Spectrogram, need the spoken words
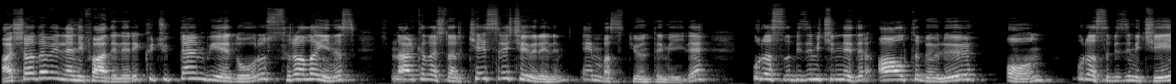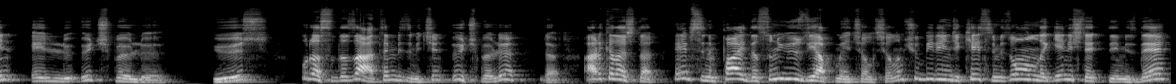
Aşağıda verilen ifadeleri küçükten büyüğe doğru sıralayınız. Şimdi arkadaşlar kesre çevirelim en basit yöntemiyle. Burası bizim için nedir? 6 bölü 10. Burası bizim için 53 bölü 100. Burası da zaten bizim için 3 bölü 4. Arkadaşlar hepsinin paydasını 100 yapmaya çalışalım. Şu birinci kesrimizi 10 ile genişlettiğimizde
